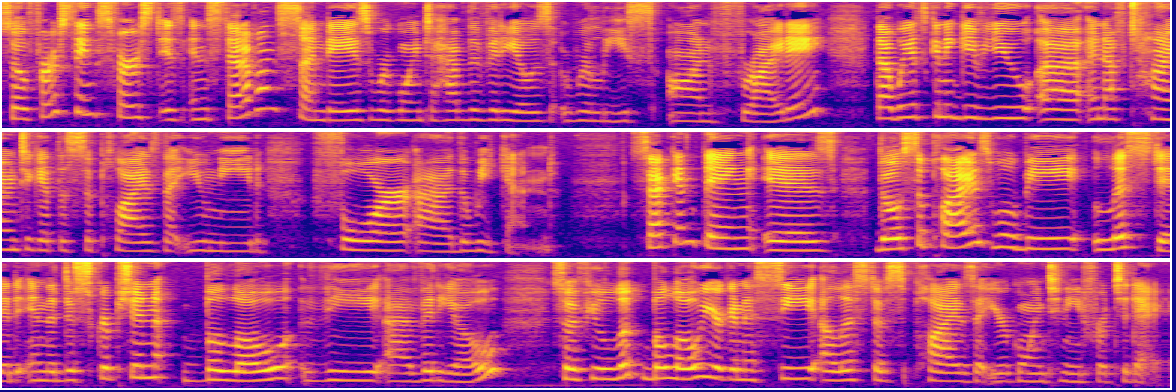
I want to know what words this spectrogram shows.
So first things first is instead of on Sundays, we're going to have the videos release on Friday. That way it's going to give you uh, enough time to get the supplies that you need for uh, the weekend. Second thing is those supplies will be listed in the description below the uh, video. So if you look below, you're gonna see a list of supplies that you're going to need for today.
